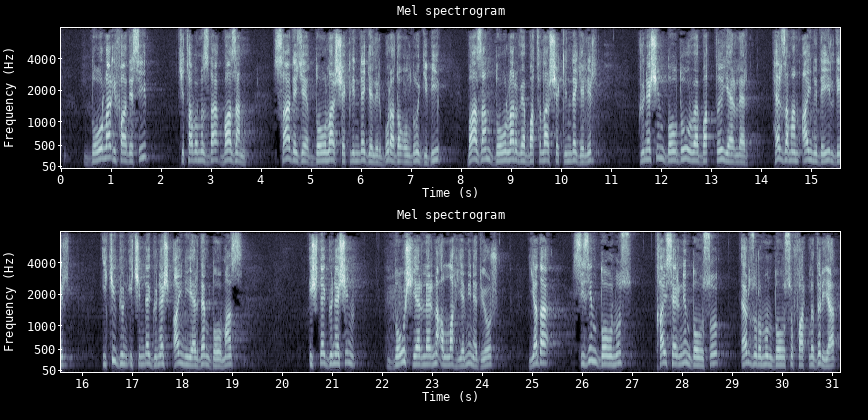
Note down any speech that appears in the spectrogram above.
Doğular ifadesi kitabımızda bazen sadece doğular şeklinde gelir burada olduğu gibi Bazen doğular ve batılar şeklinde gelir. Güneşin doğduğu ve battığı yerler her zaman aynı değildir. İki gün içinde güneş aynı yerden doğmaz. İşte güneşin doğuş yerlerine Allah yemin ediyor. Ya da sizin doğunuz Kayseri'nin doğusu, Erzurum'un doğusu farklıdır ya.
